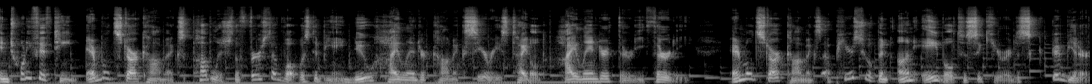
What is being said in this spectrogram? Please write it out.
In 2015, Emerald Star Comics published the first of what was to be a new Highlander comic series titled Highlander 3030. Emerald Star Comics appears to have been unable to secure a distributor,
